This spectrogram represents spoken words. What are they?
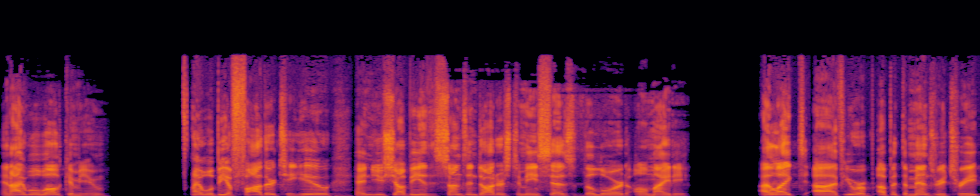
and I will welcome you. I will be a father to you, and you shall be sons and daughters to me, says the Lord Almighty. I liked, uh, if you were up at the men's retreat,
